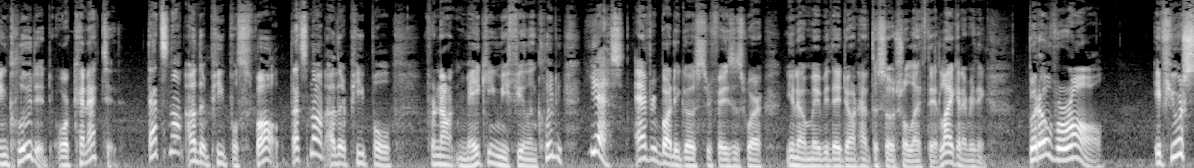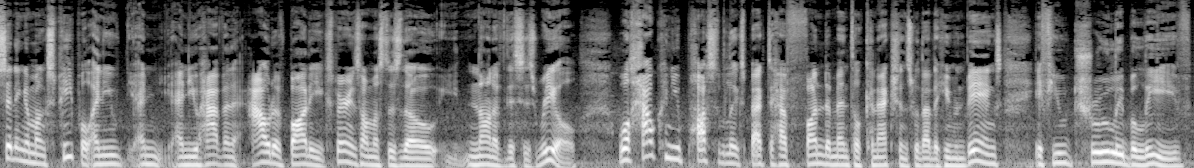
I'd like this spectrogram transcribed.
included or connected? That's not other people's fault. That's not other people for not making me feel included. Yes, everybody goes through phases where, you know, maybe they don't have the social life they'd like and everything. But overall, if you're sitting amongst people and you and and you have an out of body experience almost as though none of this is real well how can you possibly expect to have fundamental connections with other human beings if you truly believe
